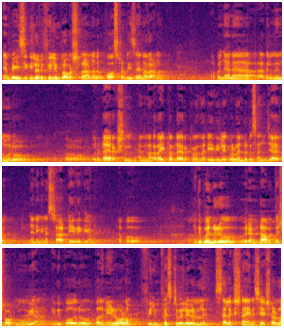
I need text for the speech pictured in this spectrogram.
ഞാൻ ബേസിക്കലി ഒരു ഫിലിം പ്രൊഫഷണലാണ് ഒരു പോസ്റ്റർ ഡിസൈനറാണ് അപ്പോൾ ഞാൻ അതിൽ നിന്നും ഒരു ഒരു ഡയറക്ഷൻ എന്ന റൈറ്റർ ഡയറക്ടർ എന്ന രീതിയിലേക്കുള്ള എന്റെ ഒരു സഞ്ചാരം ഞാനിങ്ങനെ സ്റ്റാർട്ട് ചെയ്തൊക്കെയാണ് അപ്പോൾ ഇതിപ്പോൾ എന്റെ ഒരു രണ്ടാമത്തെ ഷോർട്ട് മൂവിയാണ് ഇതിപ്പോൾ ഒരു പതിനേഴോളം ഫിലിം ഫെസ്റ്റിവലുകളിൽ സെലക്ഷൻ ആയതിനു ശേഷമുള്ള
